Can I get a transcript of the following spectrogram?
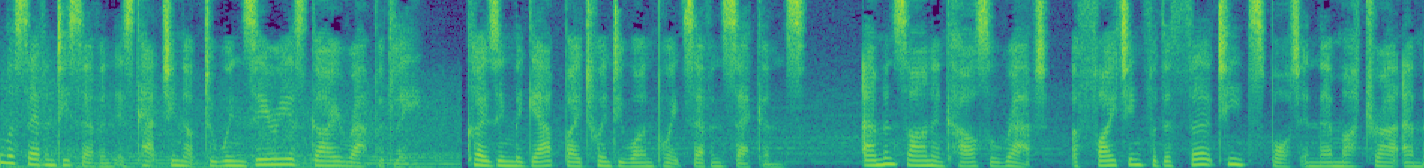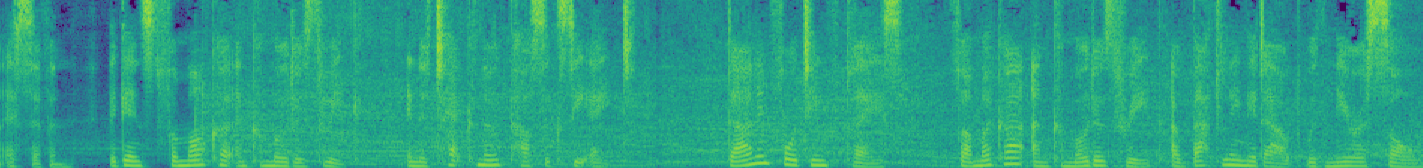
Nola 77 is catching up to Winzerius Guy rapidly, closing the gap by 21.7 seconds. Amundsen and Castle Rat are fighting for the 13th spot in their Matra MS7 against Famaka and Komodo 3 in a Techno PAL 68. Down in 14th place, Famaka and Komodo 3 are battling it out with Nira Soul.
